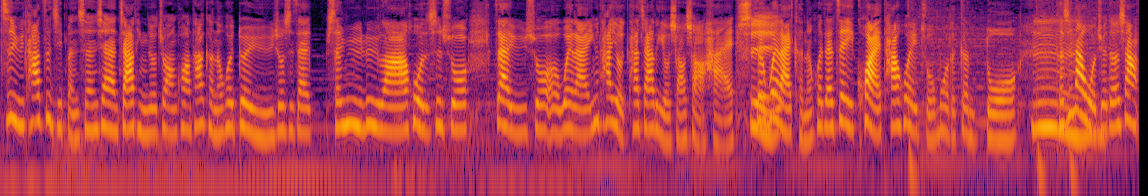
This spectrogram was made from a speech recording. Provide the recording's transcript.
至于他自己本身现在家庭的状况，他可能会对于就是在生育率啦，或者是说在于说呃未来，因为他有他家里有小小孩，所以未来可能会在这一块他会琢磨的更多。嗯，可是那我觉得像，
